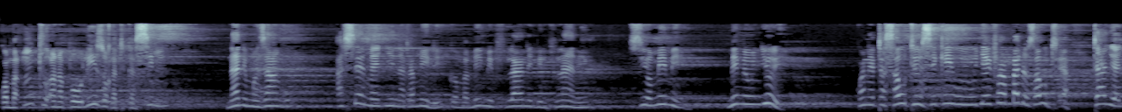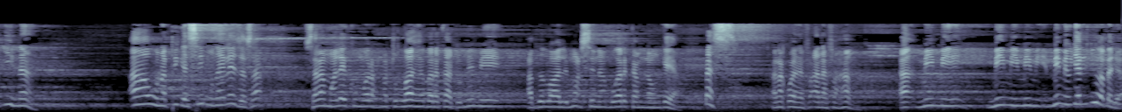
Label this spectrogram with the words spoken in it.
Kwamba mtu anapoulizwa katika simu nani mwenzangu aseme jina kamili kwamba mimi fulani bin fulani. Sio mimi. Mimi unjui kwani hata sauti usikii hujaifahamu bado sauti? Taja jina. Au unapiga simu unaeleza sa. Salamu alaykum wa rahmatullahi wa barakatuh. Mimi Abdullah al-Muhsin Abu Arkam naongea basi anakuwa anafahamu. A, mimi mimi mimi mimi hujanijua bado.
